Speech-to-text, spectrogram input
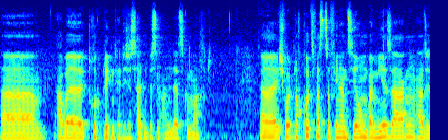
Äh, aber rückblickend hätte ich es halt ein bisschen anders gemacht. Äh, ich wollte noch kurz was zur Finanzierung bei mir sagen. Also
